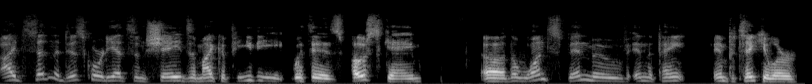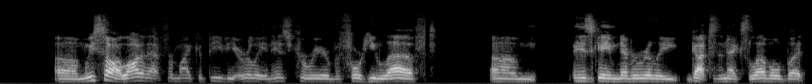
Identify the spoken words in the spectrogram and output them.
I said in the Discord he had some shades of Micah Peavy with his post game. Uh, the one spin move in the paint, in particular, um, we saw a lot of that from Micah Peavy early in his career before he left. Um, his game never really got to the next level, but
